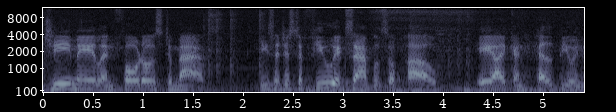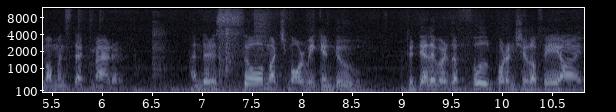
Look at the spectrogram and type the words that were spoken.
Gmail and photos to maps, these are just a few examples of how AI can help you in moments that matter. And there is so much more we can do to deliver the full potential of AI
